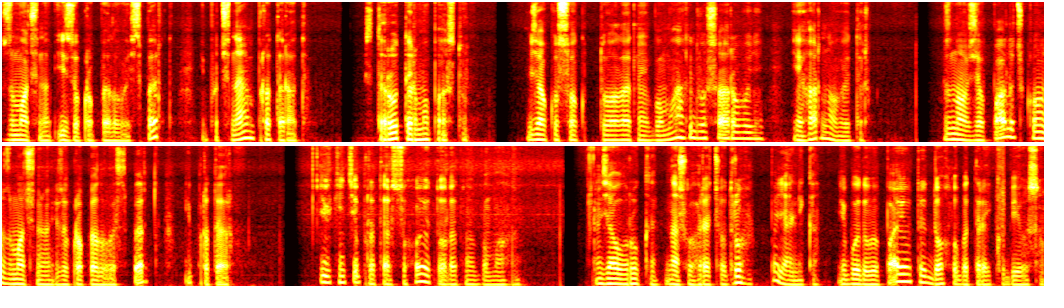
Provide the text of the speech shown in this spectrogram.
змочену ізопропиловий спирт і починаємо протирати стару термопасту. Взяв кусок туалетної бумаги двошарової і гарно витер. Знов взяв паличку, змочену ізопропиловий спирт і протер. І в кінці протер сухою туалетною бумагою. Взяв у руки нашого гарячого друга паяльника і буду випаювати дохлу батарейку біоса.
